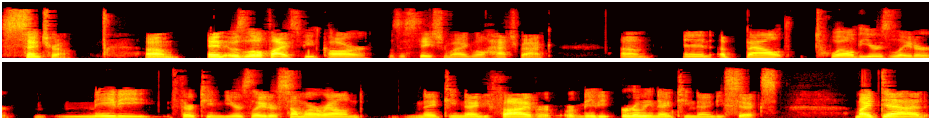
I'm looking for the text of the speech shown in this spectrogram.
Sentra. Um, and it was a little five speed car. It was a station wagon, little hatchback. Um, and about 12 years later, maybe 13 years later, somewhere around 1995 or, or maybe early 1996, my dad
